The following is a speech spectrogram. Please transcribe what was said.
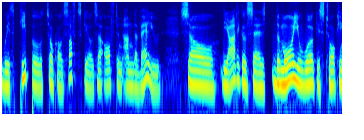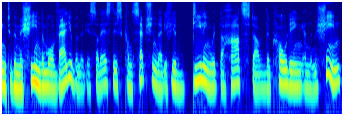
with people, so called soft skills, are often undervalued. So the article says the more your work is talking to the machine, the more valuable it is. So there's this conception that if you're dealing with the hard stuff, the coding and the machine,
